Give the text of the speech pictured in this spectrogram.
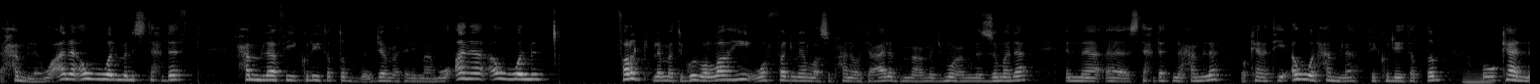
حملة وأنا أول من استحدثت حملة في كلية الطب بجامعة الإمام. وأنا أول من فرق لما تقول والله وفقنا الله سبحانه وتعالى مع مجموعة من الزملاء إن آه، استحدثنا حملة وكانت هي أول حملة في كلية الطب. وكان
